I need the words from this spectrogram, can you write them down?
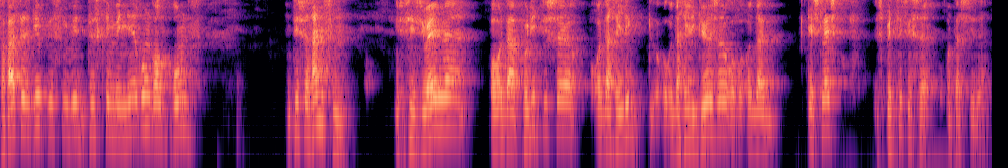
was es gibt, ist irgendwie Diskriminierung aufgrund Differenzen, visuelle oder politische oder, religi oder religiöse oder geschlechtsspezifische Unterschiede.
